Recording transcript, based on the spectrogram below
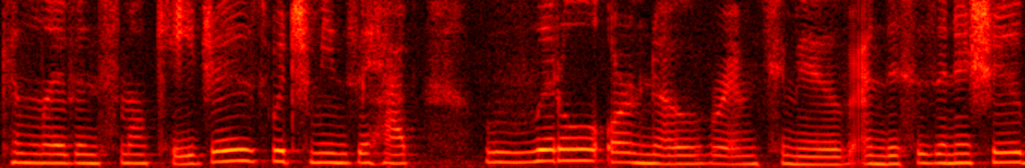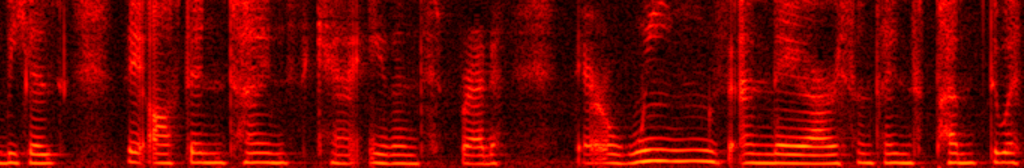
can live in small cages, which means they have little or no room to move. And this is an issue because they oftentimes can't even spread their wings, and they are sometimes pumped with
